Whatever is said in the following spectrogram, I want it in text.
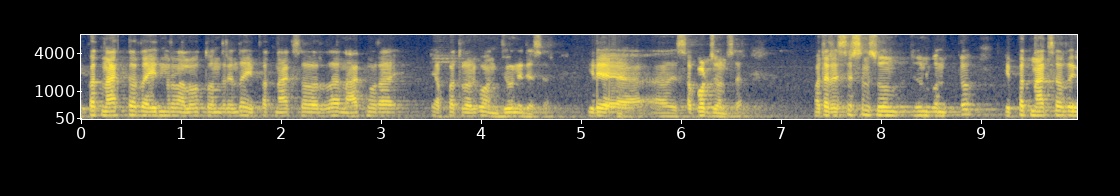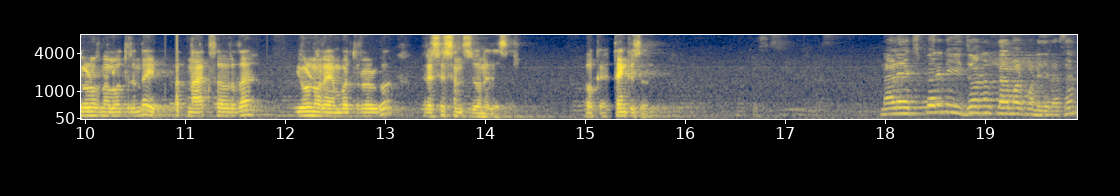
ಇಪ್ಪತ್ನಾಲ್ಕು ಸಾವಿರದ ಐದುನೂರ ನಲವತ್ತೊಂದರಿಂದ ಇಪ್ಪತ್ನಾಲ್ಕು ಸಾವಿರದ ನಾಲ್ಕುನೂರ ಎಪ್ಪತ್ತರವರೆಗೂ ಒಂದು ಜೂನ್ ಇದೆ ಸರ್ ಇದೇ ಸಪೋರ್ಟ್ ಜೋನ್ ಸರ್ ಮತ್ತು ರೆಸಿಸ್ಟೆನ್ಸ್ ಜೋನ್ ಜೂನ್ ಬಂದ್ಬಿಟ್ಟು ಇಪ್ಪತ್ನಾಲ್ಕು ಸಾವಿರದ ಏಳ್ನೂರ ನಲ್ವತ್ತರಿಂದ ಇಪ್ಪತ್ನಾಲ್ಕು ಸಾವಿರದ ಏಳ್ನೂರ ಎಂಬತ್ತರವರೆಗೂ ರೆಸಿಸ್ಟೆನ್ಸ್ ಜೋನ್ ಇದೆ sir. Okay thank you sir ನಾಳೆ ಎಕ್ಸ್ಪೈರಿ ನೀವು ಈ ಝೋನಲ್ಲಿ ಪ್ಲಾನ್ ಮಾಡ್ಕೊಂಡಿದ್ದೀರಾ ಸರ್?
